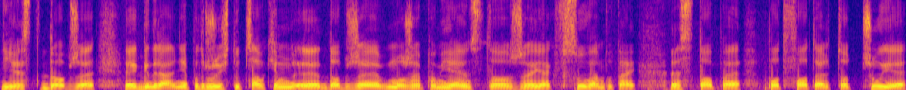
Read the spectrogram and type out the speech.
jest dobrze. E, generalnie podróżuję się tu całkiem dobrze, może pomijając to, że jak wsuwam tutaj stopę pod fotel, to czuję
